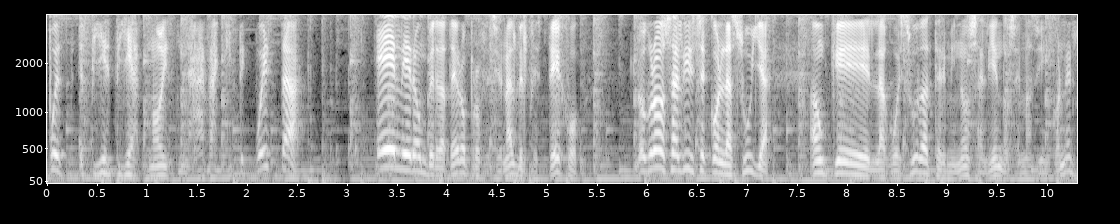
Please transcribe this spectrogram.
pues 10 días no es nada, ¿qué te cuesta? Él era un verdadero profesional del festejo. Logró salirse con la suya, aunque la huesuda terminó saliéndose más bien con él.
